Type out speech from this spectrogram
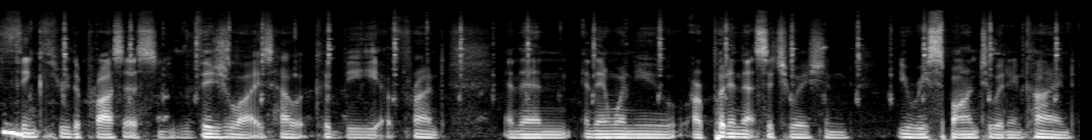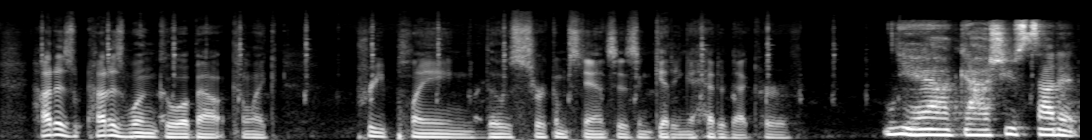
you think through the process you visualize how it could be up front and then and then when you are put in that situation you respond to it in kind. How does how does one go about kind of like pre-playing those circumstances and getting ahead of that curve yeah, gosh, you said it.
